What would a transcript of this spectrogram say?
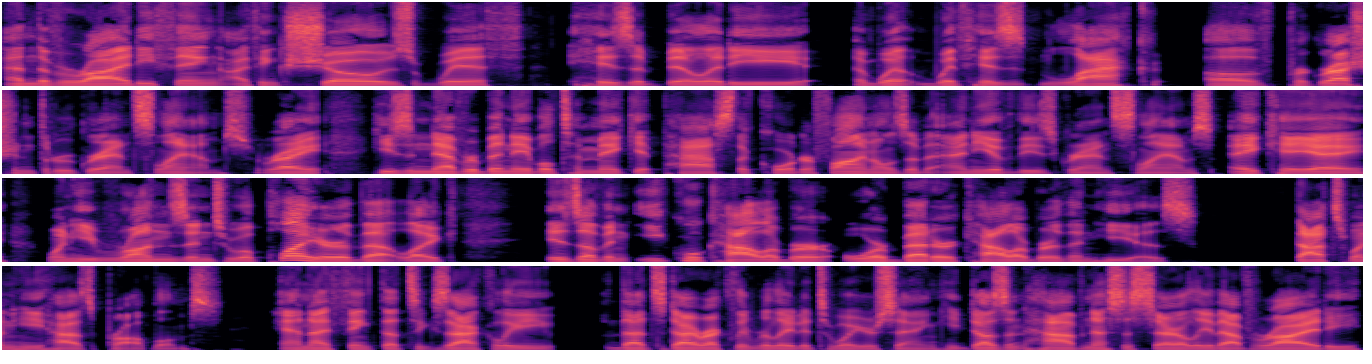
And the variety thing, I think, shows with his ability, with, with his lack of progression through Grand Slams, right? He's never been able to make it past the quarterfinals of any of these Grand Slams, aka when he runs into a player that like is of an equal caliber or better caliber than he is. That's when he has problems. And I think that's exactly that's directly related to what you're saying. He doesn't have necessarily that variety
